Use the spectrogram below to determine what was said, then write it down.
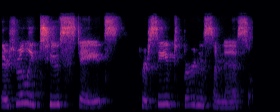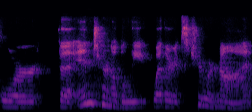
there's really two states, perceived burdensomeness or the internal belief, whether it's true or not,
